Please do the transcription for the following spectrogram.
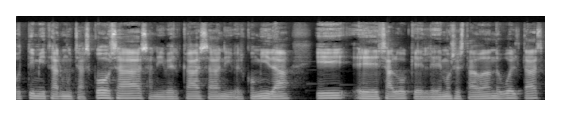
optimizar muchas cosas a nivel casa, a nivel comida y eh, es algo que le hemos estado dando vueltas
